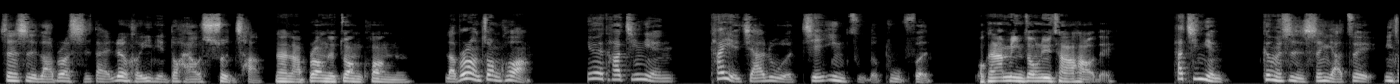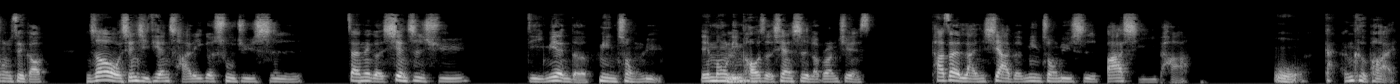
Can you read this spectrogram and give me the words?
甚至是老布朗时代任何一年都还要顺畅。那拉布朗的状况呢？老布朗的状况，因为他今年他也加入了接应组的部分，我看他命中率超好的、欸他今年根本是生涯最命中率最高。你知道我前几天查了一个数据，是在那个限制区里面的命中率，联盟领跑者现在是 LeBron James，、他在篮下的命中率是八十一趴，哦，干很可怕、欸。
